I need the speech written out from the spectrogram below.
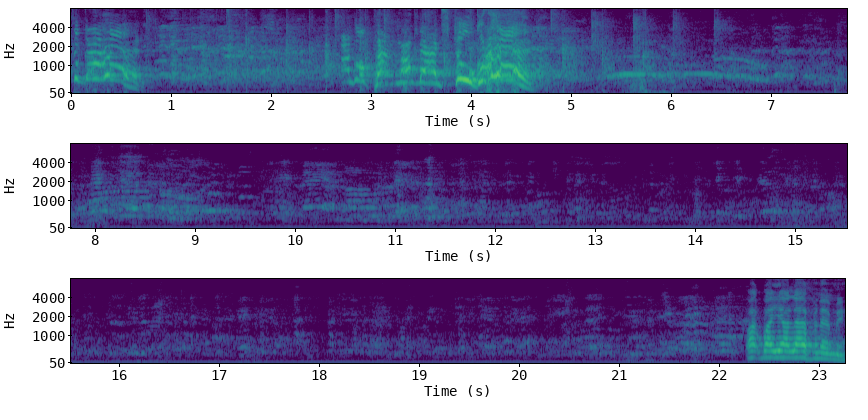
So go ahead. I go pack my bags too. Go ahead. Why, y'all laughing at me?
